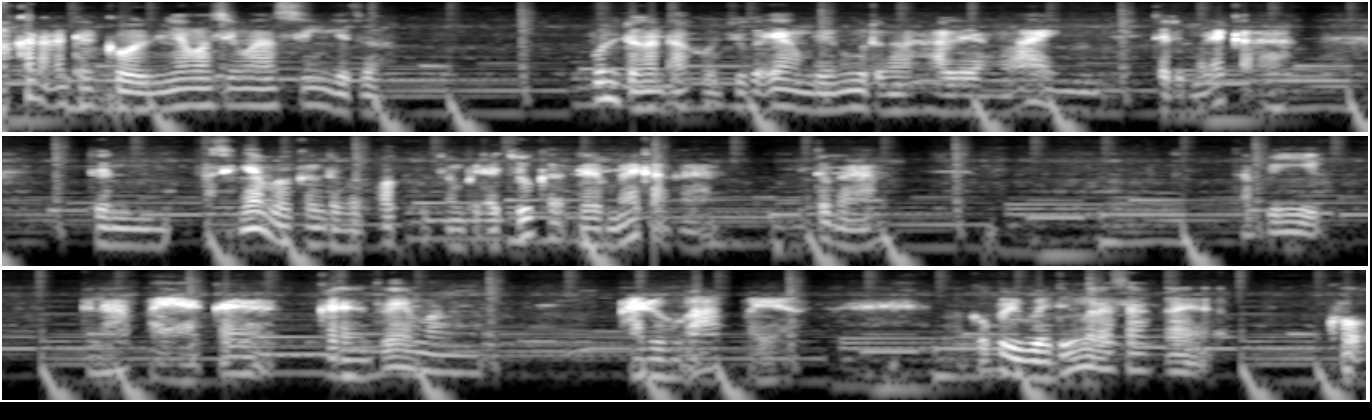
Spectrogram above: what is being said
akan ada goalnya masing-masing gitu. Pun dengan aku juga yang bingung dengan hal yang lain dari mereka. Dan pastinya bakal dapat output yang beda juga dari mereka kan. Itu kan? Tapi kenapa ya? Kayak kadang itu emang aduh apa ya? Aku pribadi merasa kayak kok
